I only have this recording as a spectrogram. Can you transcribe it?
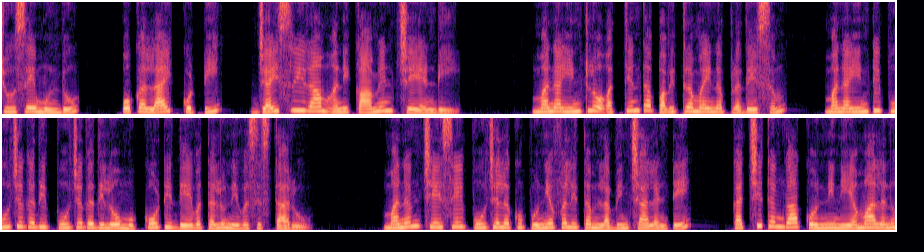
చూసే ముందు ఒక లైక్ కొట్టి జై శ్రీరామ్ అని కామెంట్ చేయండి. మన ఇంట్లో అత్యంత పవిత్రమైన ప్రదేశం మన ఇంటి పూజగది పూజగదిలో ముక్కోటి దేవతలు నివసిస్తారు. మనం చేసే పూజలకు పుణ్యఫలితం లభించాలంటే ఖచ్చితంగా కొన్ని నియమాలను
